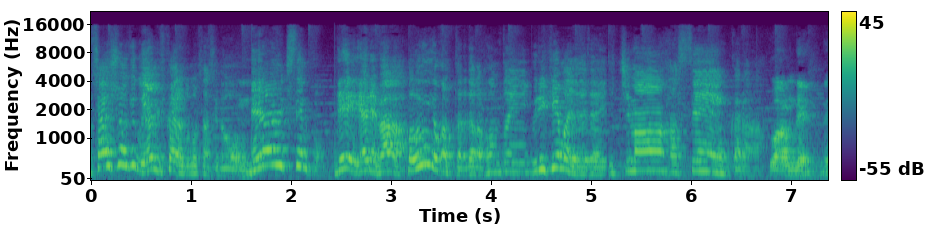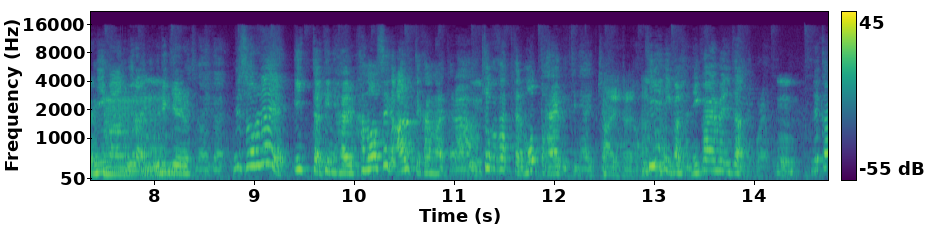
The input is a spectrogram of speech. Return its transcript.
最初は結構闇深いなと思ってたんですけど、うん。狙い撃ち戦法。でやれば、まあ運良かったらだから本当に売り切れまで大体1万8000円からワンレーンね。2万ぐらいで売り切れるんですよ大体でそれで1体手に入る可能性があるって考えたら、うん人が買ったらもっと早く手に入っちゃう、はいはいはい。に関しては2回目出たんでこれ。うん。で考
